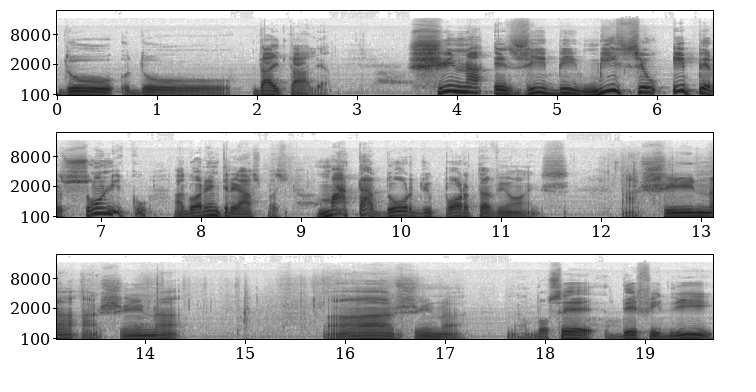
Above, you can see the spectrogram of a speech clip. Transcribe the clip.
do, do, da Itália. China exibe míssil hipersônico, agora entre aspas, matador de porta-aviões. A China, a China, a China. Você definir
